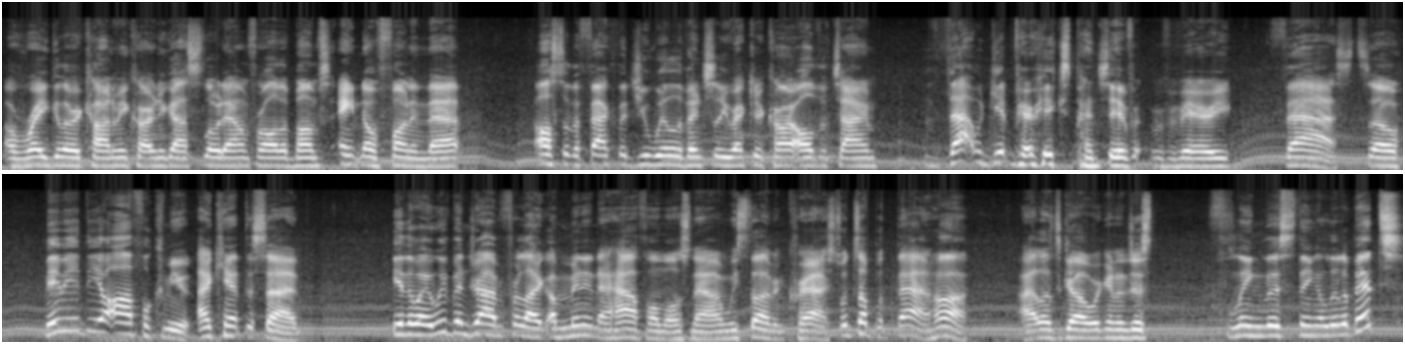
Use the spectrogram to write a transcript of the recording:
a regular economy car and you gotta slow down for all the bumps, ain't no fun in that. Also, the fact that you will eventually wreck your car all the time, that would get very expensive very fast. So, maybe it'd be an awful commute. I can't decide. Either way, we've been driving for like a minute and a half almost now, and we still haven't crashed. What's up with that, huh? Alright, let's go. We're gonna just fling this thing a little bit.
